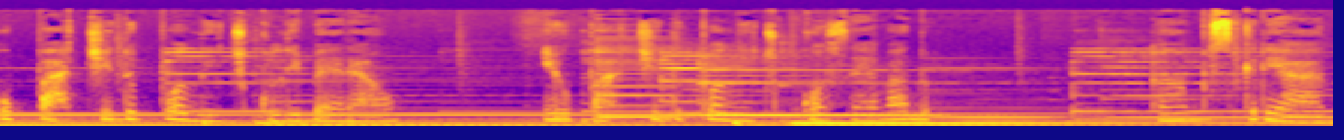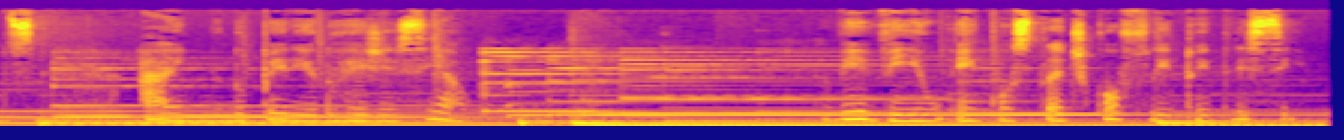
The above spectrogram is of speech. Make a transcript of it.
o Partido Político Liberal e o Partido Político Conservador, ambos criados ainda no período regencial. Viviam em constante conflito entre si.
